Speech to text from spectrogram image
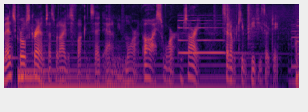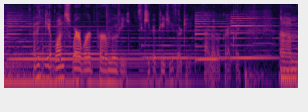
Menstrual cramps. That's what I just fucking said, Adam, you moron. Oh, I swore. I'm sorry. I said I would keep it PG-13. I think you get one swear word per movie to keep it PG-13, if I remember correctly. Um,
